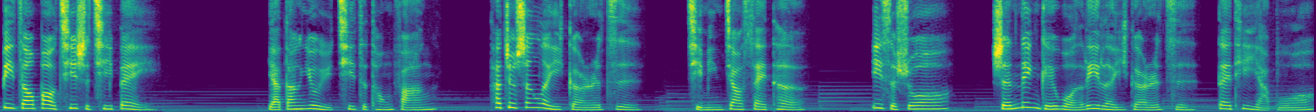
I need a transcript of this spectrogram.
必遭报七十七倍。亚当又与妻子同房，他就生了一个儿子，起名叫赛特，意思说神另给我立了一个儿子代替亚伯，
